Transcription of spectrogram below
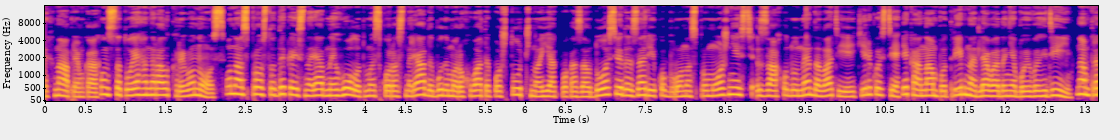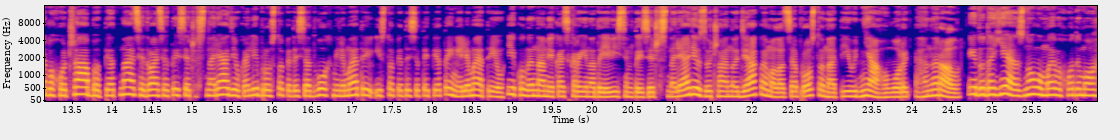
певних напрямках. Констатує генерал Кривонос. У нас просто дикий снарядний голод. Ми скоро снаряди будемо рахувати поштучно. Як показав досвід, за рік обороноспроможність заходу не дала тієї кількості, яка нам потрібна для ведення бойових дій. Нам треба хоча б 15-20 тисяч снарядів калібру 152 мм і 155 мм. І коли нам якась країна дає 8 тисяч снарядів, звичайно, дякуємо, але це просто на півдня, говорить генерал. І додає знову. Ми виходимо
